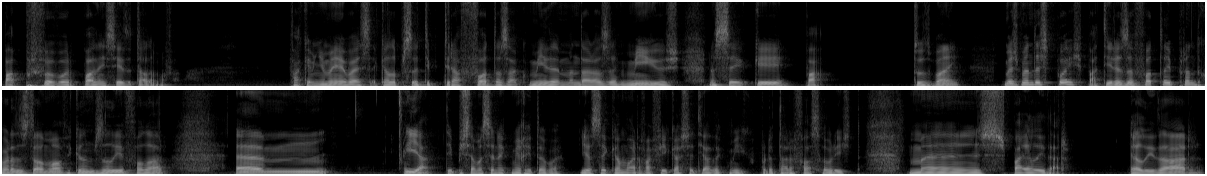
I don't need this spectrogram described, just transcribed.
pá, por favor, podem sair do telemóvel. Pá, que a minha mãe é aquela pessoa, tipo, tirar fotos à comida, mandar aos amigos, não sei o quê, pá, tudo bem, mas mandas depois, pá, tiras a foto e pronto, guardas o telemóvel, ficamos ali a falar. Um, e yeah, tipo, isto é uma cena que me irrita bem. E eu sei que a Mar vai ficar chateada comigo por estar a falar sobre isto, mas pá, é lidar é lidar,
